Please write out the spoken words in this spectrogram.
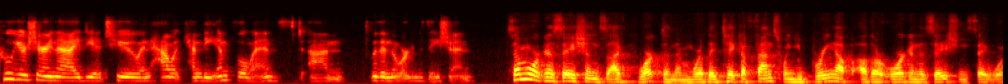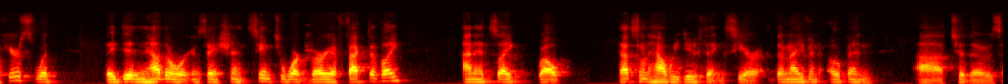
who you're sharing that idea to and how it can be influenced um, within the organization. Some organizations I've worked in them where they take offense when you bring up other organizations, say, well, here's what they did in other organizations seemed to work very effectively. And it's like, well, that's not how we do things here. They're not even open uh, to those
